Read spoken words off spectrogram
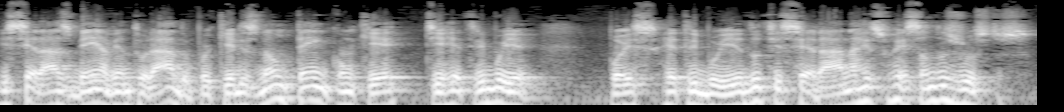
e serás bem-aventurado, porque eles não têm com que te retribuir, pois retribuído te será na ressurreição dos justos.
